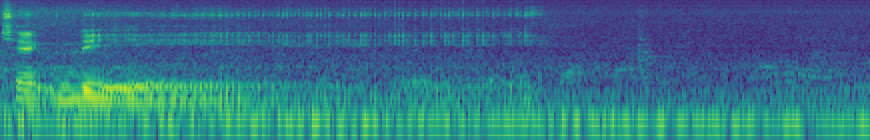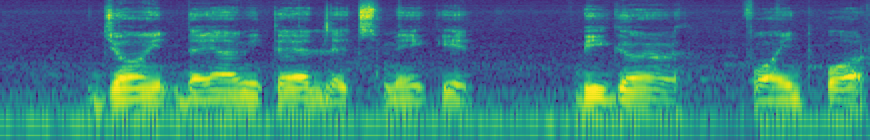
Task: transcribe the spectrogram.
Check the joint diameter. Let's make it bigger 0.4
